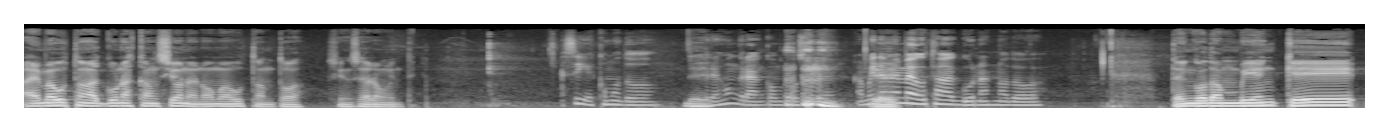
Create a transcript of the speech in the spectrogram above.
A mí me gustan algunas canciones, no me gustan todas, sinceramente. Sí, es como todo. Pero es un gran compositor. A mí también me gustan algunas, no todas. Tengo también que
